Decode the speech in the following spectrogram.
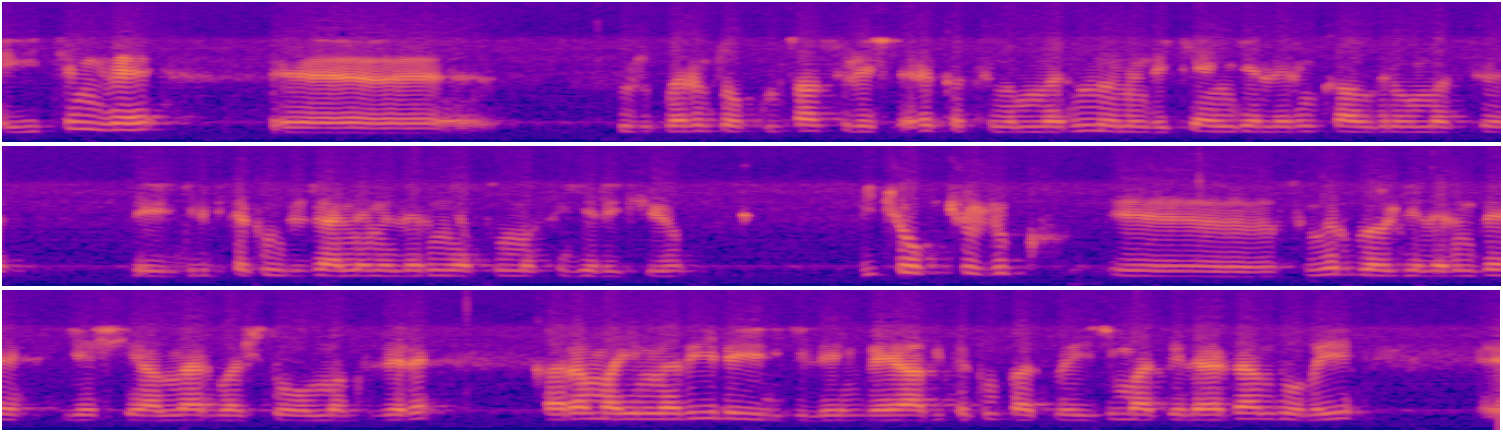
eğitim ve e, çocukların toplumsal süreçlere katılımlarının önündeki engellerin kaldırılması ile ilgili bir takım düzenlemelerin yapılması gerekiyor. Birçok çocuk e, sınır bölgelerinde yaşayanlar başta olmak üzere kara mayınları ile ilgili veya bir takım patlayıcı maddelerden dolayı e,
